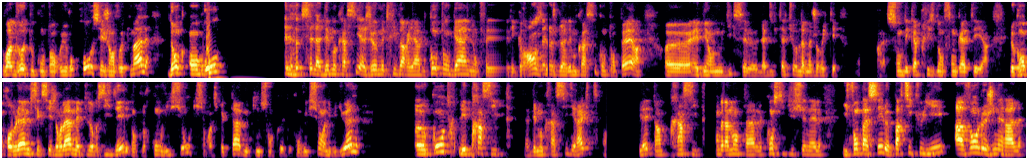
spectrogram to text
droit de vote aux cantons ruraux, ces gens votent mal. Donc, en gros, c'est la démocratie à géométrie variable. Quand on gagne, on fait des grands éloges de la démocratie. Quand on perd, euh, eh bien, on nous dit que c'est la dictature de la majorité. ce sont des caprices d'enfants gâtés. Hein. Le grand problème, c'est que ces gens-là mettent leurs idées, donc leurs convictions, qui sont respectables, mais qui ne sont que des convictions individuelles, euh, contre les principes. La démocratie directe, elle est un principe fondamental, constitutionnel. Ils font passer le particulier avant le général.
